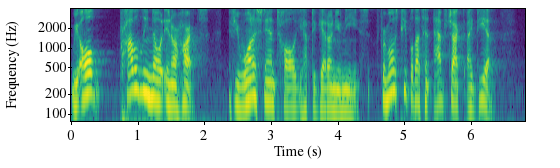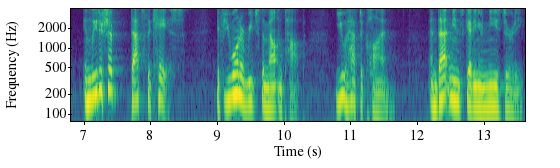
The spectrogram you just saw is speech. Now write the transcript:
We all probably know it in our hearts. If you want to stand tall, you have to get on your knees. For most people, that's an abstract idea. In leadership, that's the case. If you want to reach the mountaintop, you have to climb. And that means getting your knees dirty.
